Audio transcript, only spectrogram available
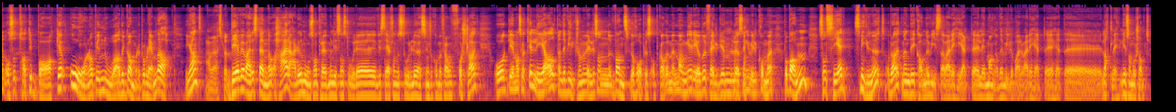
men også ta tilbake, ordne opp i noe av det gamle problemet. da. Ja, det. Det vil være spennende. Og her er det jo noen som har prøvd med litt sånn store Vi ser sånne store løsninger som kommer fram forslag. Og eh, man skal ikke le av alt, men det virker som en veldig sånn vanskelig og håpløs oppgave. Men mange Reodor Felgen-løsninger vil komme på banen som ser smigrende ut og bra ut, men de kan jo vise seg å være helt Eller mange av dem vil jo bare være helt, helt eh, latterlig. Litt sånn morsomt.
